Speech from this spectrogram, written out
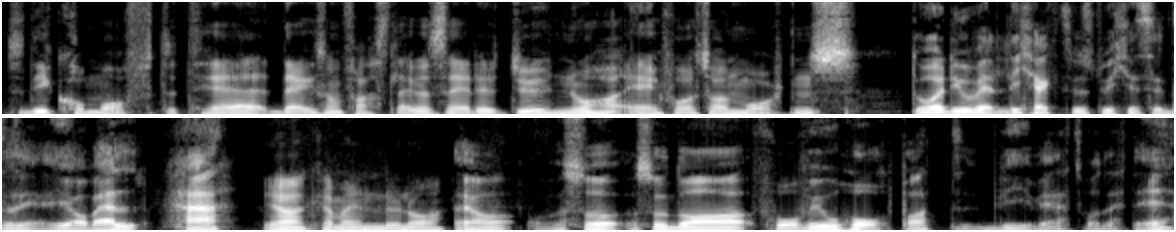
Så de kommer ofte til deg som fastlege og sier du, nå har jeg fått sånn Mortens. Da er det jo veldig kjekt hvis du ikke sitter og sier ja vel, hæ? Ja, hva mener du nå? Ja, så, så da får vi jo håpe at vi vet hva dette er.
